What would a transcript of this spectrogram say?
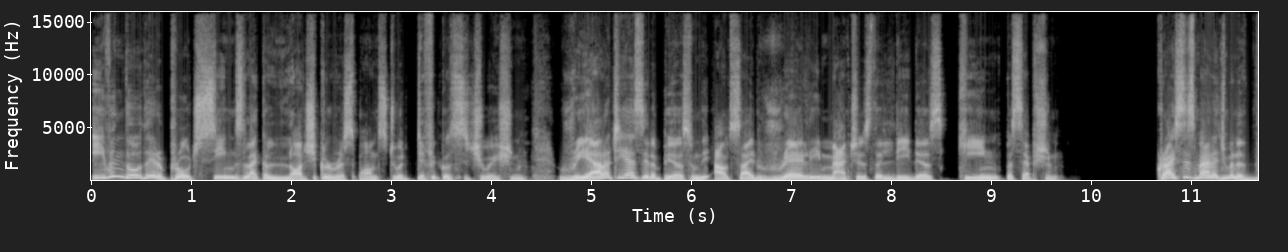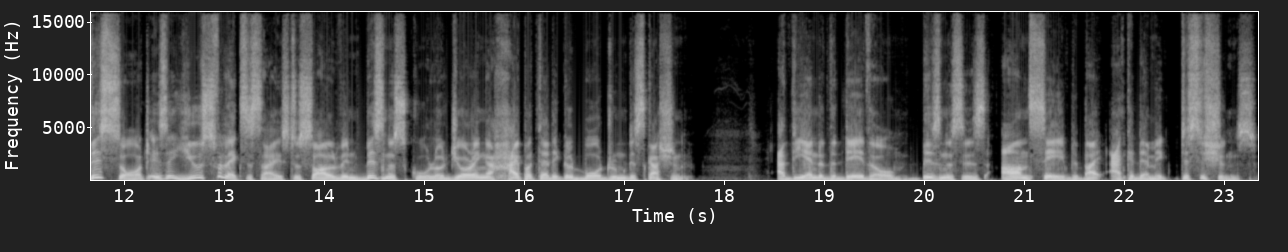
Even though their approach seems like a logical response to a difficult situation, reality as it appears from the outside rarely matches the leader's keen perception. Crisis management of this sort is a useful exercise to solve in business school or during a hypothetical boardroom discussion. At the end of the day, though, businesses aren't saved by academic decisions.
